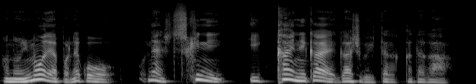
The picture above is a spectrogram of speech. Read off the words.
あの今までやっぱりねこうね月に1回2回外食行った方が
